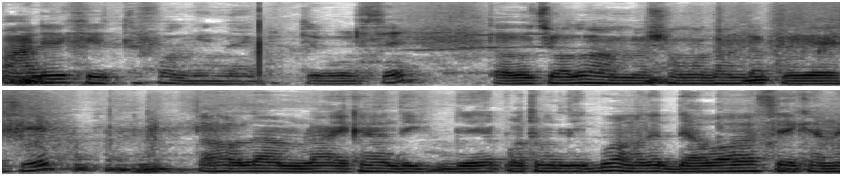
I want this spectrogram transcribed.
পাড়ের ক্ষেত্রফল নির্ণয় করতে বলছে। তাহলে চলো আমরা সমাধানটা করে আসি। তাহলে আমরা এখানে প্রথমে লিখব, আমাদের দেওয়া আছে এখানে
